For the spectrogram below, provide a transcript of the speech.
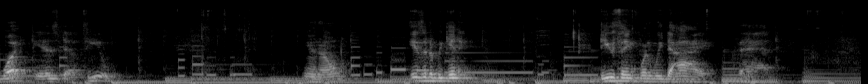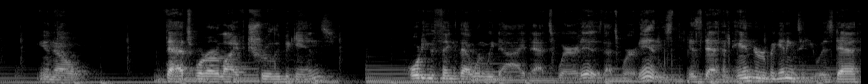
what is death to you? You know, is it a beginning? Do you think when we die that, you know, that's where our life truly begins? Or do you think that when we die, that's where it is? That's where it ends? Is death an end or a beginning to you? Is death,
